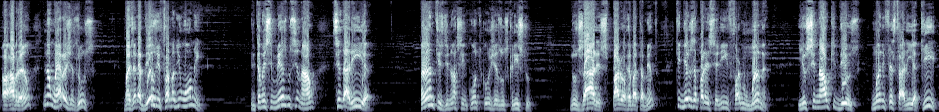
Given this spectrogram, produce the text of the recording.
a Abraão não era Jesus, mas era Deus em forma de um homem. Então esse mesmo sinal se daria antes de nosso encontro com Jesus Cristo nos ares para o arrebatamento, que Deus apareceria em forma humana e o sinal que Deus manifestaria aqui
